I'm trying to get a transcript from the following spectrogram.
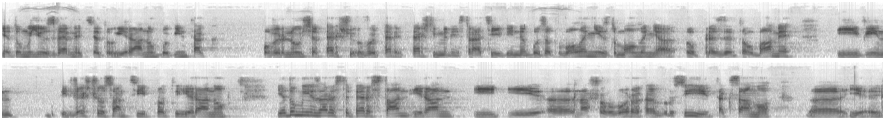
я думаю, звернеться до Ірану, бо він так повернувся перш, в пер, першій адміністрації. Він не був задоволений з домовлення президента Обами, і він підвищив санкції проти Ірану. Я думаю, зараз тепер стан Іран і, і е, нашого ворога в Росії так само е, е,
